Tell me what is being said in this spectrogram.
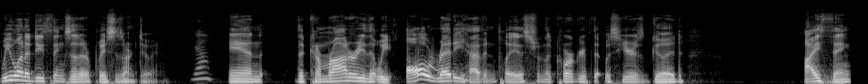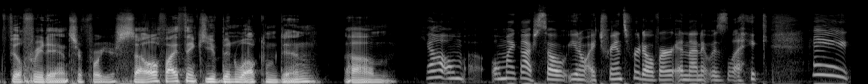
we want to do things that other places aren't doing Yeah. and the camaraderie that we already have in place from the core group that was here is good. I think, feel free to answer for yourself. I think you've been welcomed in. Um, Yeah. Oh, oh my gosh. So, you know, I transferred over and then it was like, hey,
